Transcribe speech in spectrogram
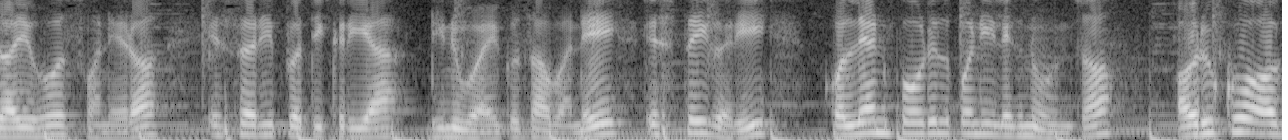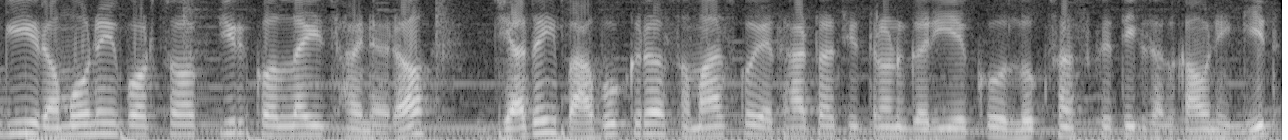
जय होस् भनेर यसरी प्रतिक्रिया दिनुभएको छ भने यस्तै गरी कल्याण पौडेल पनि लेख्नुहुन्छ अरूको अघि रमाउनै पर्छ पिर कल्लै छैन र ज्यादै भावुक र समाजको यथार्थ चित्रण गरिएको लोक सांस्कृतिक झल्काउने गीत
